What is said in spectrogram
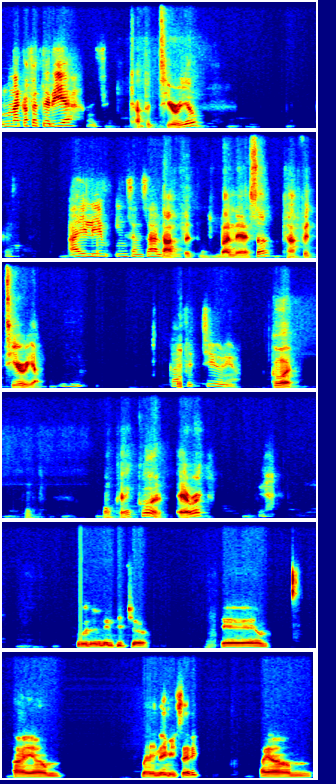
una cafetería. Cafeteria? I live in San Salvador. Cafe Vanessa, cafeteria. Mhm. Cafeteria. Good. Okay, good. Eric? Good evening, teacher. Um, I am, my name is Eric. I am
